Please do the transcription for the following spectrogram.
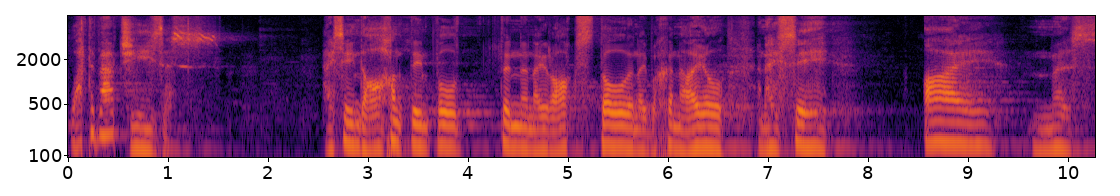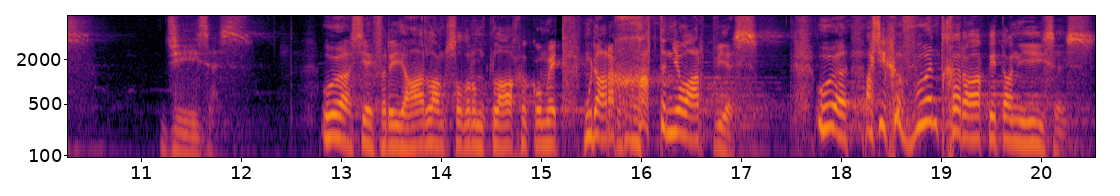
"What about Jesus?" Hy sê in daag gaan tempel ten en hy raak stil en hy begin huil en hy sê, "I miss Jesus." O, as jy vir 'n jaar lank sonder hom klaar gekom het, moet daar 'n gat in jou hart wees. O, as jy gewoond geraak het aan Jesus,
